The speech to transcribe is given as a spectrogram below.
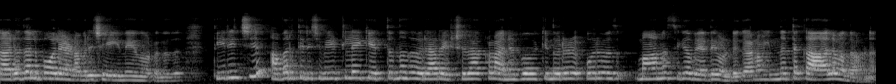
കരുതൽ പോലെയാണ് അവർ ചെയ്യുന്നതെന്ന് പറയുന്നത്. തിരിച്ച് അവർ തിരിച്ച് വീട്ടിലേക്ക് എത്തുന്നത് വരെ ആ രക്ഷിതാക്കൾ അനുഭവിക്കുന്ന ഒരു ഒരു മാനസിക വ്യതയുണ്ട്. കാരണം ഇന്നത്തെ കാലം അതാണ്.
